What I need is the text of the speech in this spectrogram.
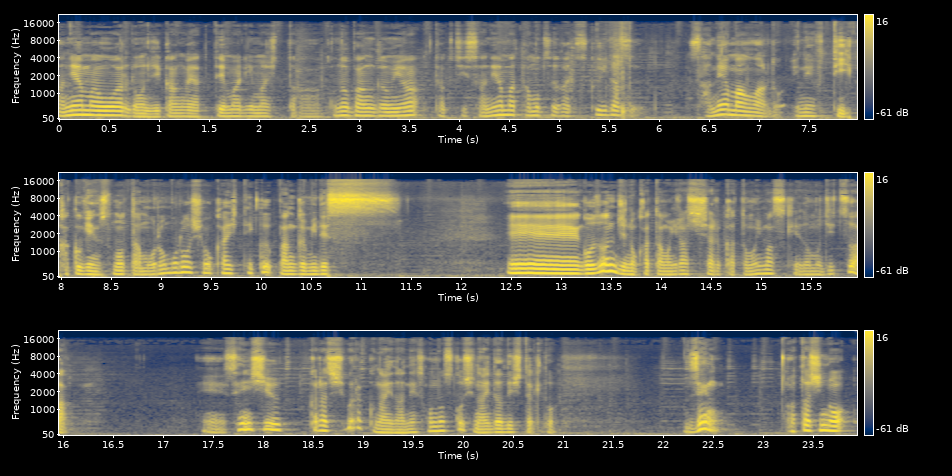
実山ワールドの時間がやってまいりました。この番組は私、実山保が作り出す実山ワールド NFT 格言その他もろもろを紹介していく番組です。えーご存知の方もいらっしゃるかと思いますけれども、実は、えー先週からしばらくの間ね、ほんの少しの間でしたけど、全私の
